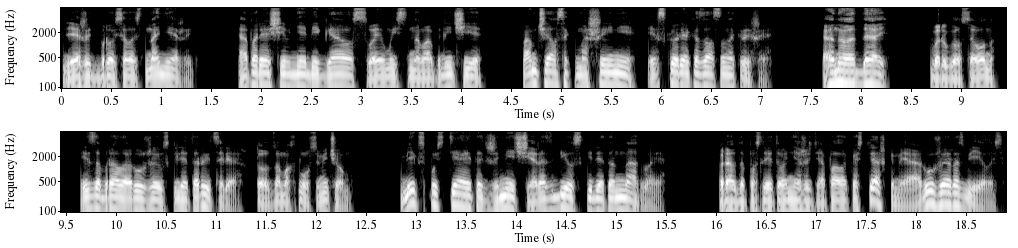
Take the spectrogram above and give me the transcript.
Нежить бросилась на нежить. а парящий в небе Гаус в своем истинном обличье помчался к машине и вскоре оказался на крыше. «А ну отдай!» — выругался он и забрал оружие у скелета рыцаря, что замахнулся мечом. Миг спустя этот же меч разбил скелета надвое. Правда, после этого нежить опала костяшками, а оружие разбилось.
